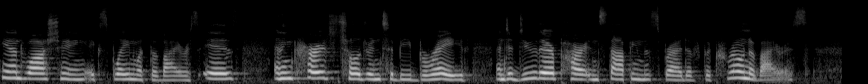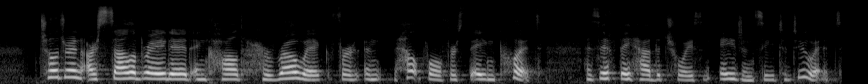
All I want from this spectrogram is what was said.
hand washing, explain what the virus is, and encourage children to be brave and to do their part in stopping the spread of the coronavirus. Children are celebrated and called heroic for, and helpful for staying put, as if they had the choice and agency to do it.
